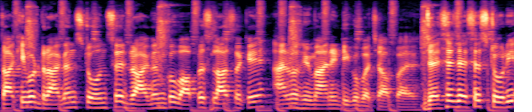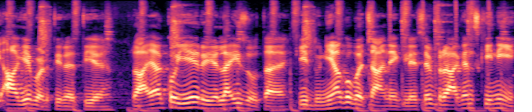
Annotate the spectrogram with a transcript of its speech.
ताकि वो ड्रैगन स्टोन से ड्रैगन को वापस ला सके एंड वो ह्यूमैनिटी को बचा पाए। जैसे जैसे स्टोरी आगे बढ़ती रहती है, राया को ये रियलाइज़ होता है कि दुनिया को बचाने के लिए सिर्फ़ ड्रैगन्स की नहीं,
